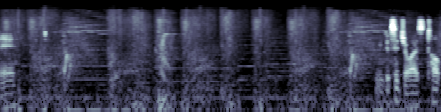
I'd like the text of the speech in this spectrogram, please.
Yeah. We could situate top.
